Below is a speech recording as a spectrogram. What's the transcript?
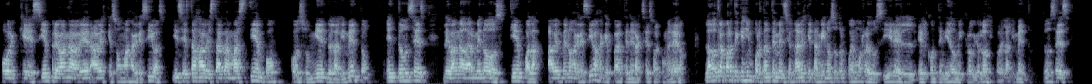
porque siempre van a haber aves que son más agresivas. Y si estas aves tardan más tiempo consumiendo el alimento, entonces le van a dar menos tiempo a las aves menos agresivas a que puedan tener acceso al comedero. La otra parte que es importante mencionar es que también nosotros podemos reducir el, el contenido microbiológico del alimento. Entonces,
